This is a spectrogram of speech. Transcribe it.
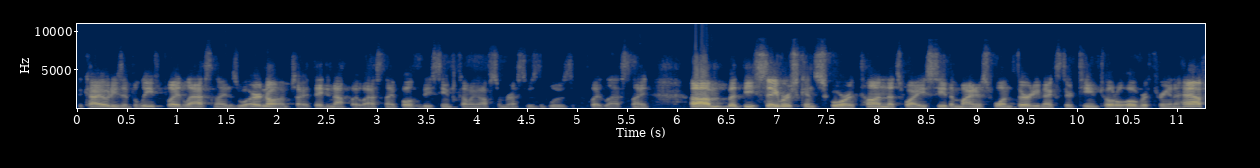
The Coyotes, I believe, played last night as well. Or no, I'm sorry, they did not play last night. Both of these teams coming off some rest. It was the Blues that played last night. Um, but the Sabres can score a ton. That's why you see the minus 130 next to their team total over three and a half.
